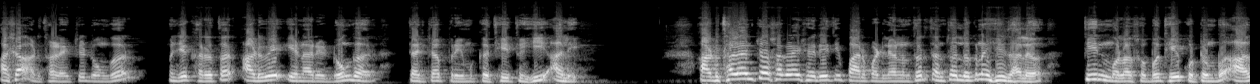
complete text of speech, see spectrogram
अशा अडथळ्याचे डोंगर म्हणजे खरं तर आडवे येणारे डोंगर त्यांच्या प्रेमकथेतही आले. अडथळ्यांच्या सगळ्या शर्यती पार पडल्यानंतर त्यांचं लग्नही झालं. तीन मुलासोबत हे कुटुंब आज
